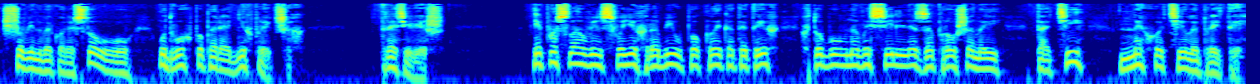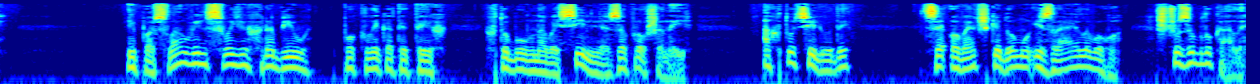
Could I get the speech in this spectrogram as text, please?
що він використовував у двох попередніх притчах. Третій вірш. І послав він своїх рабів покликати тих, хто був на весілля запрошений, та ті не хотіли прийти. І послав він своїх рабів покликати тих, хто був на весілля запрошений. А хто ці люди? Це овечки дому Ізраїлевого, що заблукали.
